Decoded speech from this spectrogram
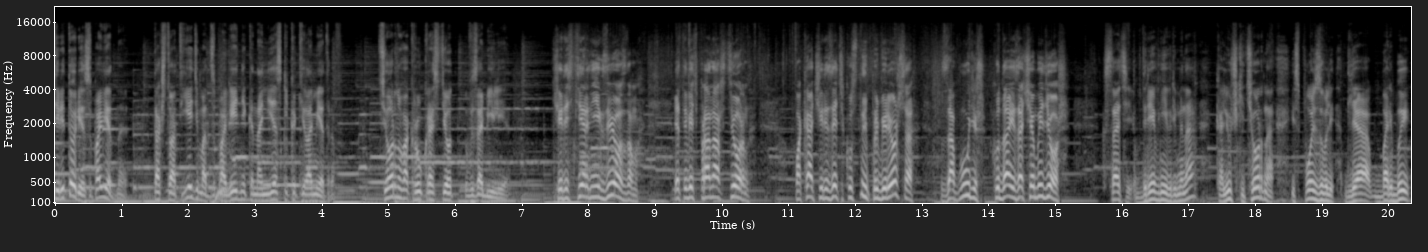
Территория заповедная, так что отъедем от заповедника на несколько километров. Терн вокруг растет в изобилии. Через тернии к звездам. Это ведь про наш терн. Пока через эти кусты проберешься, забудешь, куда и зачем идешь. Кстати, в древние времена колючки терна использовали для борьбы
